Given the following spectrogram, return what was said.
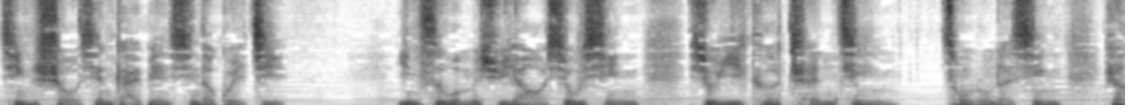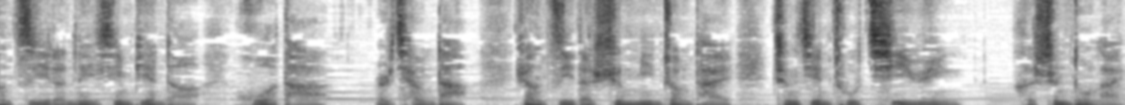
请首先改变心的轨迹。因此，我们需要修行，修一颗沉静从容的心，让自己的内心变得豁达而强大，让自己的生命状态呈现出气韵和生动来。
